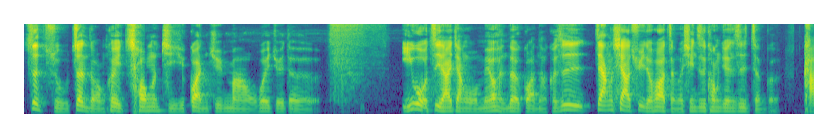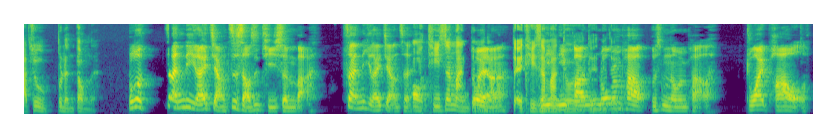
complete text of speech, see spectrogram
这组阵容可以冲击冠军吗？我会觉得。以我自己来讲，我没有很乐观啊。可是这样下去的话，整个薪资空间是整个卡住不能动的。不过战力来讲，至少是提升吧。战力来讲，这哦，提升蛮多的。对啊，对，提升蛮多的。你，你把 Norman Powell 不是 Norman Powell，Dwight Powell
